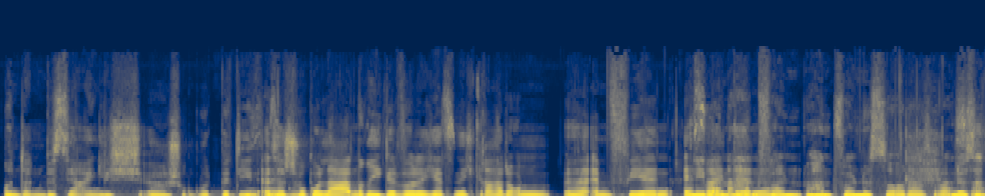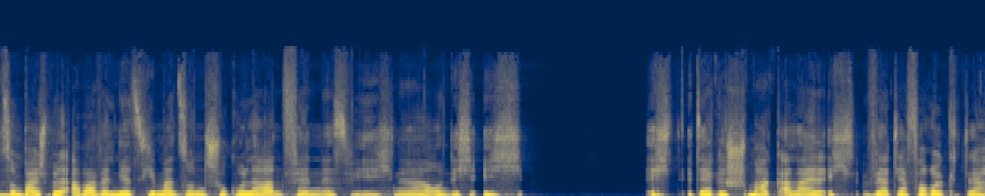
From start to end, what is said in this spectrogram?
und dann bist du ja eigentlich äh, schon gut bedient. also gut. Schokoladenriegel würde ich jetzt nicht gerade äh, empfehlen. Es Lieber eine denn, Handvoll, Handvoll Nüsse oder sowas. Nüsse dann. zum Beispiel, aber wenn jetzt jemand so ein Schokoladenfan ist wie ich, ne, und ich, ich, ich, der Geschmack allein, ich werde ja verrückt, ja.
